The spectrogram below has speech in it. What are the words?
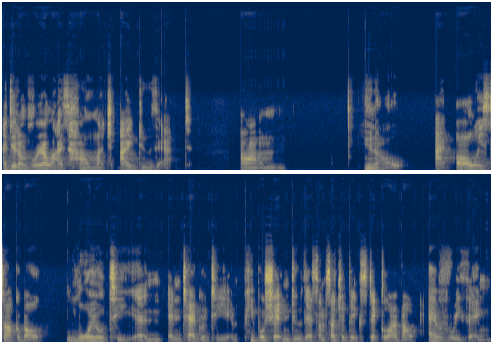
i didn't realize how much i do that. Um you know i always talk about loyalty and integrity and people shouldn't do this. I'm such a big stickler about everything.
